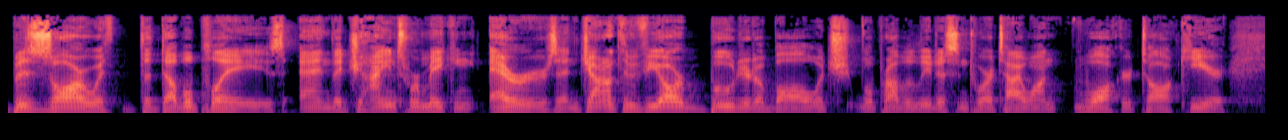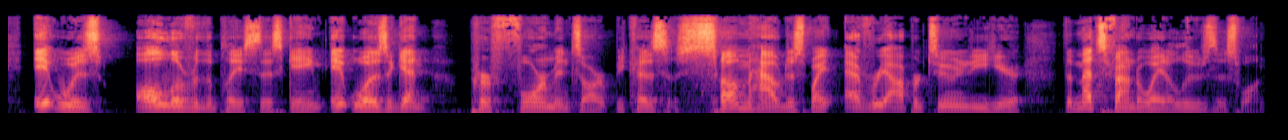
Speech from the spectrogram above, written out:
bizarre with the double plays, and the Giants were making errors, and Jonathan Villar booted a ball, which will probably lead us into our Taijuan Walker talk here. It was all over the place this game. It was again performance art because somehow, despite every opportunity here, the Mets found a way to lose this one.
